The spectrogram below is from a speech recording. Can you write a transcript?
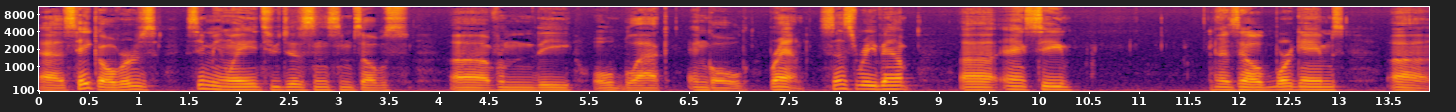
as takeovers seemingly to distance themselves uh, from the old black and gold brand. Since the revamp, uh, NXT has held War Games uh,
